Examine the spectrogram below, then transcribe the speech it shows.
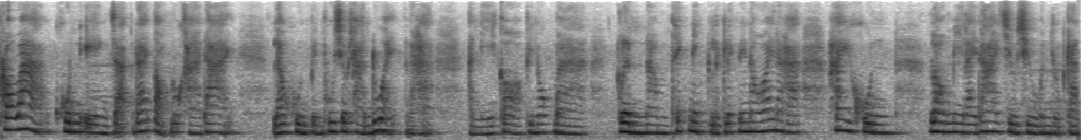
เพราะว่าคุณเองจะได้ตอบลูกค้าได้ แล้วคุณเป็นผู้เชี่ยวชาญด้วยนะคะ อันนี้ก็พี่นกมาเกริ่นนำเทคนิคเล็กๆน้อยๆนะคะ ให้คุณลองมีรายได้ชิวๆวันหยุดกัน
